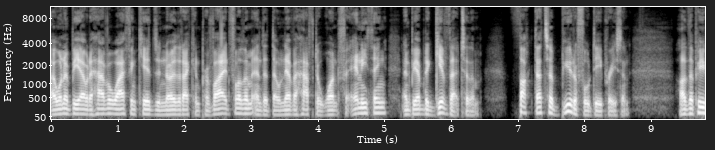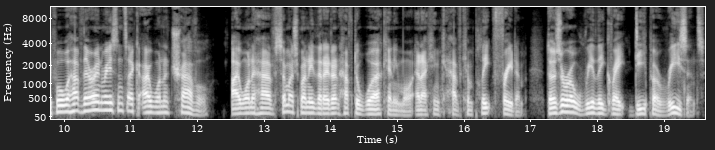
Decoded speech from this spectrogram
I want to be able to have a wife and kids and know that I can provide for them and that they'll never have to want for anything and be able to give that to them. Fuck, that's a beautiful, deep reason. Other people will have their own reasons, like, I want to travel. I want to have so much money that I don't have to work anymore and I can have complete freedom. Those are all really great, deeper reasons.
